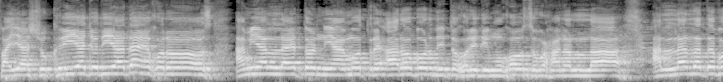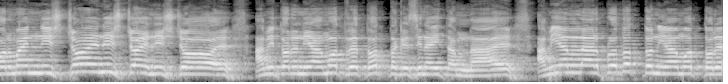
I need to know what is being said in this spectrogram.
ফাইয়া শুকরিয়া যদি আদায় করস, আমি আল্লাহ তোর নিয়ামত রে আরও বর্ধিত করে দিমু। কও সুবহানাল্লাহ। আল্লাহর রাতে ফরমাইন, নিশ্চয় নিশ্চয় নিশ্চয়, আমি তোর নিয়ামত রে তোর তাকে চিনাইতাম নাই। আমি আল্লাহর প্রদত্ত নিয়ামত তোরে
